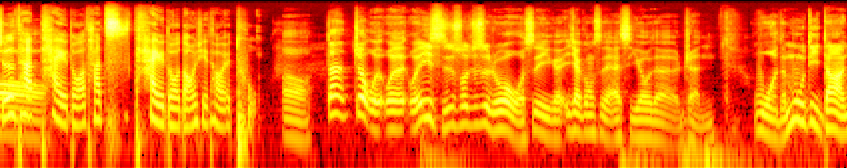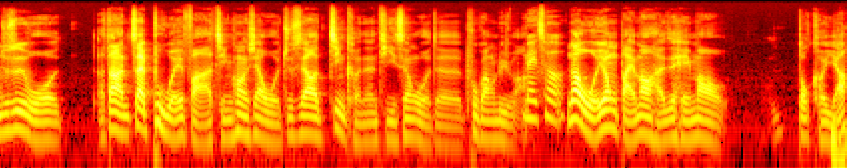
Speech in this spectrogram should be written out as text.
就是它太多，它吃太多东西，它会吐。哦，但就我我我的意思是说，就是如果我是一个一家公司的 SEO 的人，我的目的当然就是我，当然在不违法的情况下，我就是要尽可能提升我的曝光率嘛。没错。那我用白帽还是黑帽都可以啊。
